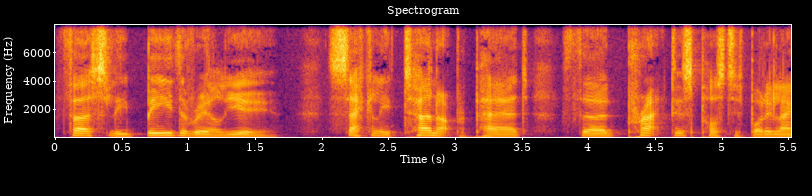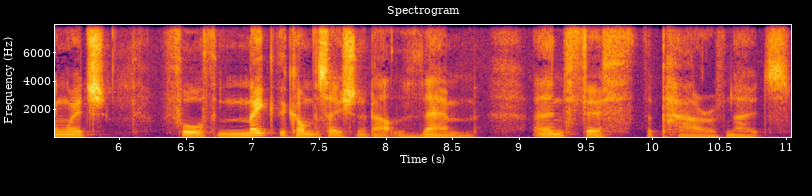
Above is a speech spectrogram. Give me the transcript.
firstly, be the real you. Secondly, turn up prepared. Third, practice positive body language. Fourth, make the conversation about them. And fifth, the power of notes.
